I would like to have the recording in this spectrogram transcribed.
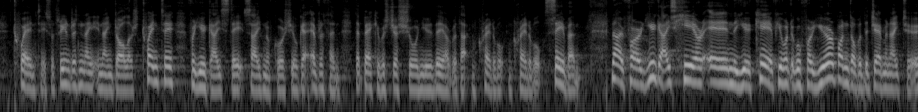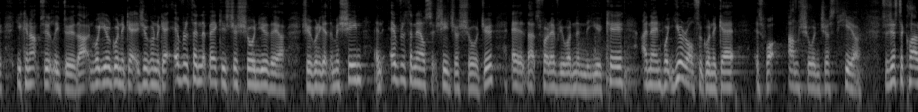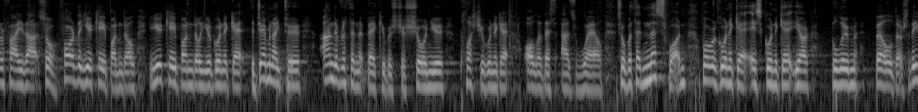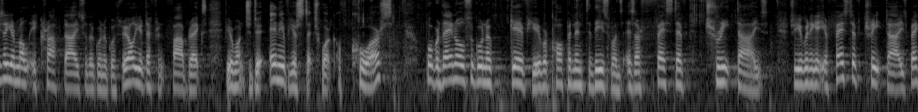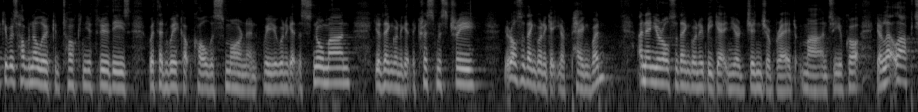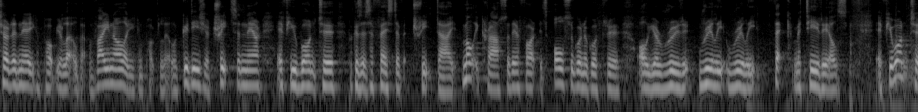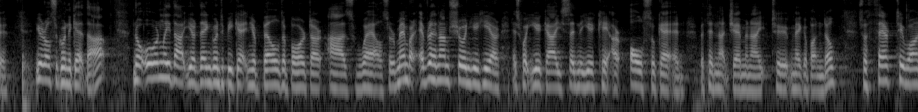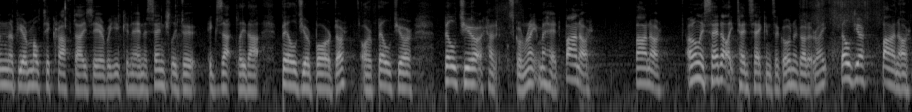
So $399.20 for you guys stateside. And of course, you'll get everything that Becky was just showing you there with that incredible incredible, incredible saving. Now, for you guys here in the UK, if you want to go for your bundle with the Gemini 2, you can absolutely do that. And what you're going to get is you're going to get everything that Becky's just shown you there. So you're going to get the machine and everything else that she just showed you. Uh, that's for everyone in the UK. And then what you're also going to get is what I'm showing just here. So just to clarify that, so for the UK bundle, UK bundle, you're going to get the Gemini 2 and everything that Becky was just showing you, plus you're going to get all of this as well. So within this one, what we're going to get is going to get your Bloom Builder. So these are your multi-craft dies, so they're going to go through all your different fabrics. If you want to do any of your stitch work, of course. What we're then also going to give you, we're popping into these ones, is our festive treat dies. So you're going to get your festive treat dies. Becky was having a look and talking you through these within Wake Up Call this morning, where you're going to get the snowman, you're then going to get the Christmas tree, you're also then going to get your penguin, and then you're also then going to be getting your gingerbread man. So you've got your little aperture in there, you can pop your little bit of vinyl or you can pop your little goodies, your treats in there if you want to, because it's a festive treat die. Multi-craft, so therefore it's also going to go through all your really, really, really thick materials if you want to. You're also going to get that. Not only that, you're then going to be getting your build a border as well. So remember, everything I'm showing you here is what you guys in the UK are also getting within that Gemini 2 mega bundle. So 31 of your multi-craft dies there where you can then essentially do exactly that. Build your border or build your, build your, I can't, it's going right in my head, banner, banner. I only said it like 10 seconds ago and I got it right. Build your banner.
